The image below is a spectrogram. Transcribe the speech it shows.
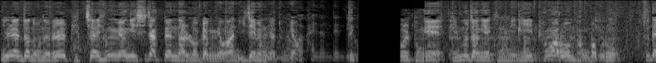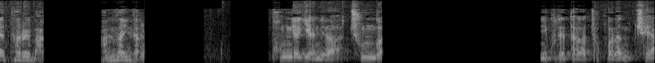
1년 전 오늘을 빛의 혁명이 시작된 날로 명명한 이재명 대통령. 관련된 특- 을 통해 비무장의 국민이 평화로운 방법으로 쿠데타를 막 감사 인사를 폭력이 아니라 춤과 이 쿠데타가 촉발한 최악의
